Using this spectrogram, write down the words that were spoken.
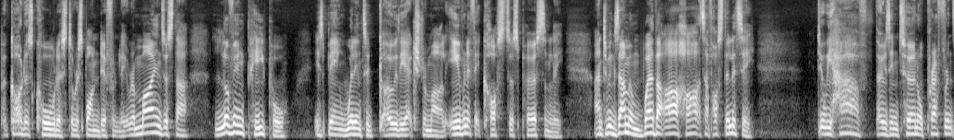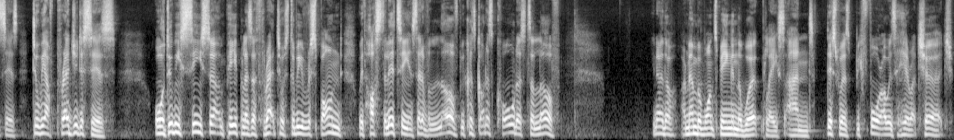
But God has called us to respond differently. It reminds us that loving people is being willing to go the extra mile, even if it costs us personally, and to examine whether our hearts have hostility. Do we have those internal preferences? Do we have prejudices? Or do we see certain people as a threat to us? Do we respond with hostility instead of love because God has called us to love? You know, though, I remember once being in the workplace, and this was before I was here at church.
